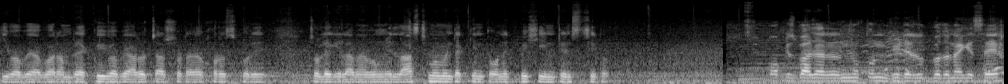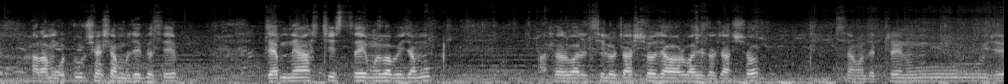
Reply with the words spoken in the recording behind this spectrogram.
কীভাবে আবার আমরা একইভাবে আরও চারশো টাকা খরচ করে চলে গেলাম এবং এই লাস্ট মোমেন্টটা কিন্তু অনেক বেশি ইন্টেন্স ছিল। কক্সবাজারের নতুন গেটের উদ্বোধন হয়ে গেছে। আর আমাকে ট্যুর শেষে আমরা যেতেছি যেমনি আসছি সেম ওইভাবেই যাব আসার বাজে ছিল চারশো, যাওয়ার বাজেটা চারশো। আমাদের ট্রেন ওই যে,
